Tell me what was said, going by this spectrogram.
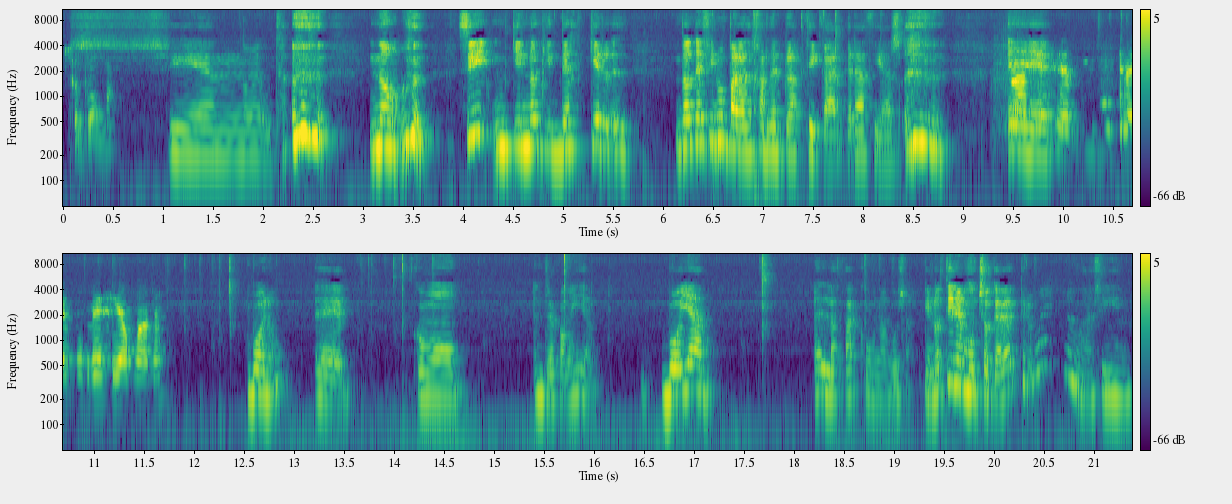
supongo. Sí, eh, no me gusta. no. Sí, ¿quién no quiere- ¿Dónde firmo para dejar de practicar? Gracias. Nadie Eh, la hipocresía humana. bueno, eh, como, entre comillas, voy a enlazar con una cosa que no tiene mucho que ver, pero bueno, así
